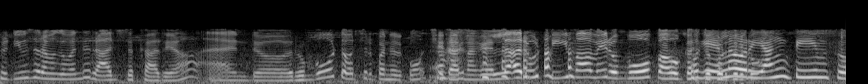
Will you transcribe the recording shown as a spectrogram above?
producer அவங்க வந்து ராஜ் ஜக்காரியா அண்ட் ரொம்ப டார்ச்சர் பண்ணிருக்கோம். சேட்டா நாங்க எல்லாரும் டீமாவே ரொம்ப பாவம் எல்லாம் ஒரு யங் டீம் ஸோ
